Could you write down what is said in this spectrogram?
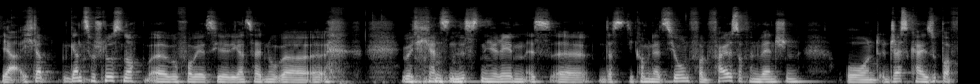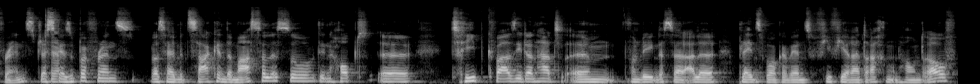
ja, ich glaube, ganz zum Schluss noch, äh, bevor wir jetzt hier die ganze Zeit nur über, äh, über die ganzen Listen hier reden, ist, äh, dass die Kombination von Fires of Invention und Jeskai Super Friends. Jeskai ja. Super Friends, was halt mit Sarkin the Masterless so den Haupttrieb äh, quasi dann hat, ähm, von wegen, dass da alle Planeswalker werden zu vier Vierer Drachen und hauen drauf.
